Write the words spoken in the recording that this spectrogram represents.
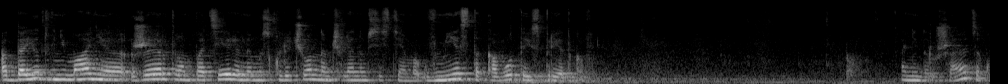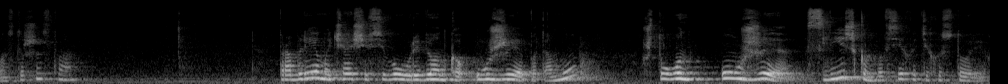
отдают внимание жертвам, потерянным, исключенным членам системы вместо кого-то из предков. Они нарушают закон старшинства. Проблемы чаще всего у ребенка уже потому, что он уже слишком во всех этих историях.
